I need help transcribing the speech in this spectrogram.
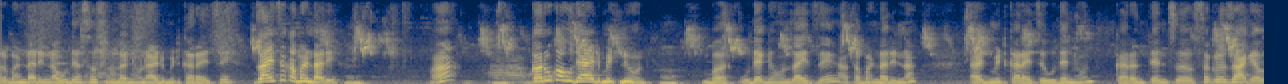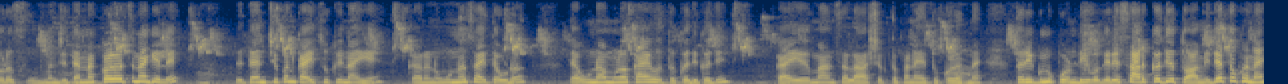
तर भंडारींना उद्या ससूनला नेऊन ऍडमिट करायचे जायचं का भंडारी? हा. करू का उद्या ऍडमिट नेऊन? बर उद्या घेऊन जायचे आता भंडारींना ऍडमिट करायचे उद्या नेऊन. कारण त्यांचं सगळं जाग्यावरच म्हणजे त्यांना कळच ना गेले. ते त्यांची पण काही चुकी नाही आहे कारण ऊनच आहे तेवढं. त्या उन्हामुळं काय होतं कधी कधी काय माणसाला अशक्तपणा येतो कळत नाही. तरी ग्लुकोंडी वगैरे सारखं देतो आम्ही. देतो का नाही?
